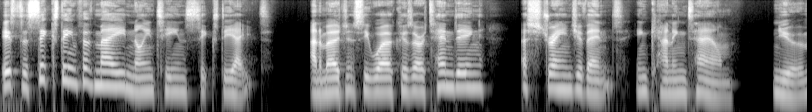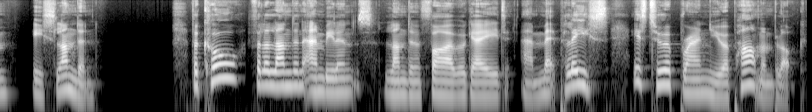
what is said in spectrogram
It's the 16th of May 1968, and emergency workers are attending a strange event in Canning Town, Newham, East London. The call for the London Ambulance, London Fire Brigade, and Met Police is to a brand new apartment block.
